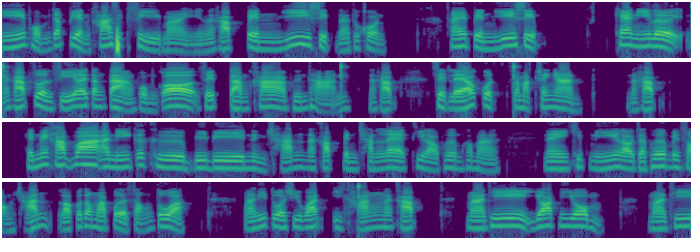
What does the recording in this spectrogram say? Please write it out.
นี้ผมจะเปลี่ยนค่า 14 ใหม่นะครับ เป็น 20 นะทุกคน ให้เป็น 20 แค่นี้เลยนะครับ ส่วนสีอะไรต่างๆ ผมก็เซตตามค่าพื้นฐานนะครับ เสร็จแล้วกดสมัครใช้งานนะครับ เห็นไหมครับว่าอันนี้ก็คือ BB 1 ชั้นนะครับ เป็นชั้นแรกที่เราเพิ่มเข้ามา ในคลิปนี้เราจะเพิ่มเป็น 2 ชั้น เราก็ต้องมาเปิด 2 ตัว มาที่ตัวชี้วัดอีกครั้งนะครับ มาที่ยอดนิยม มาที่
